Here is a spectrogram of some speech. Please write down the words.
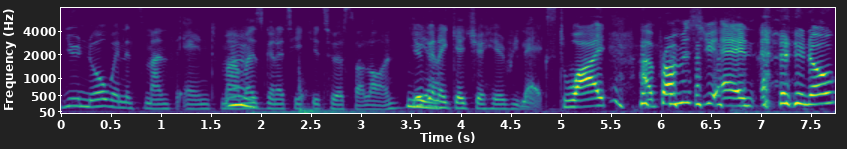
You know when it's month end, mama is gonna take you to a salon. You're Mm. Yeah. gonna get your hair relaxed. Why? I promise you, and you know,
